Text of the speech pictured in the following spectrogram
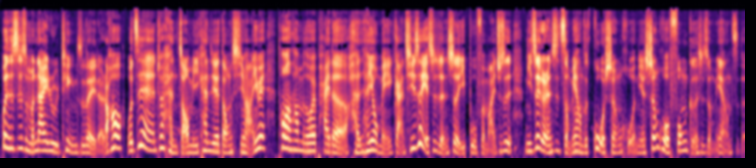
或者是什么 night routine 之类的。然后我之前就很着迷看这些东西嘛，因为通常他们都会拍得很很有美感。其实这也是人设的一部分嘛，就是你这个人是怎么样子过生活，你的生活风格是怎么样子的。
